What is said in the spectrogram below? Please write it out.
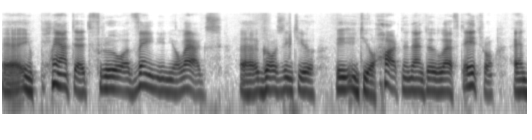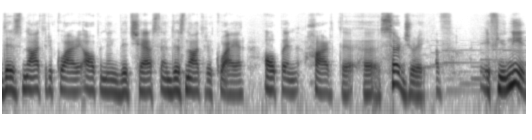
implanted through a vein in your legs, uh, goes into your, into your heart and then to the left atrium and does not require opening the chest and does not require open heart uh, surgery. If you need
